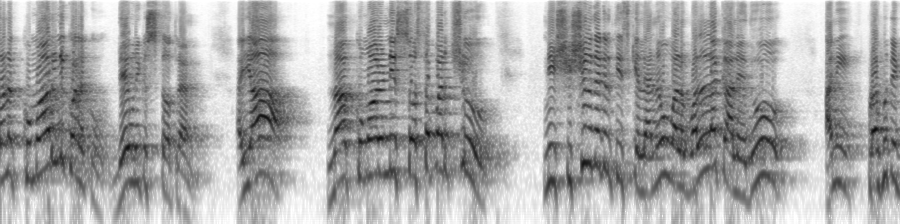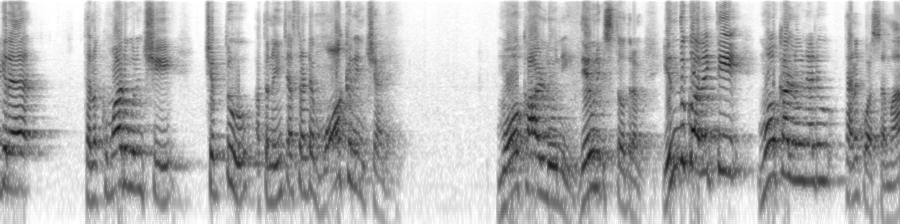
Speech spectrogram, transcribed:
తన కుమారుని కొరకు దేవునికి స్తోత్రం. అయ్యా నా కుమారుణ్ణి స్వస్థపరచు. నీ శిష్యుల దగ్గర తీసుకెళ్ళాను వాళ్ళ వల్ల కాలేదు అని ప్రభు దగ్గర తన కుమారుడు గురించి చెప్తూ అతను ఏం చేస్తాడంటే మోకరించాడు. మోకాళ్ళుని. దేవునికి స్తోత్రం. ఎందుకు ఆ వ్యక్తి మోకాళ్ళు ఉన్నాడు తన కోసమా?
